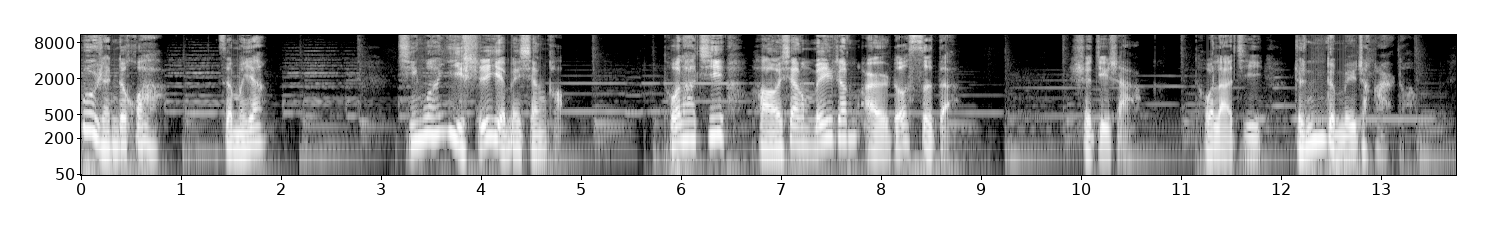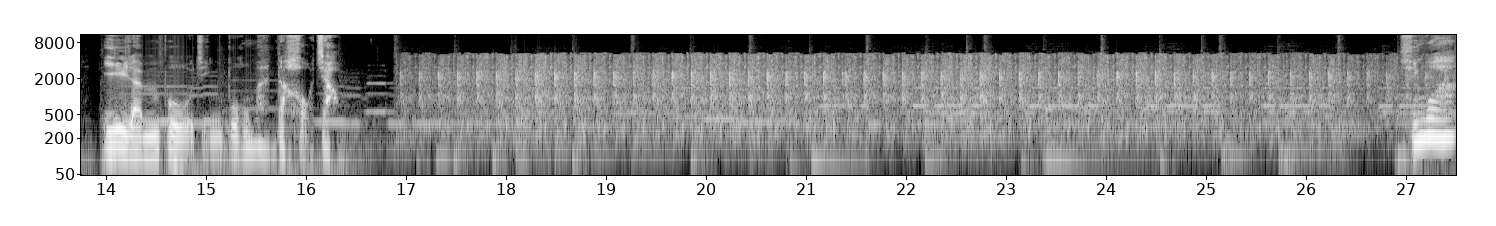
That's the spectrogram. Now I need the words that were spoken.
不然的话，怎么样？青蛙一时也没想好。拖拉机好像没长耳朵似的。实际上，拖拉机真的没长耳朵，依然不紧不慢的吼叫。青蛙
